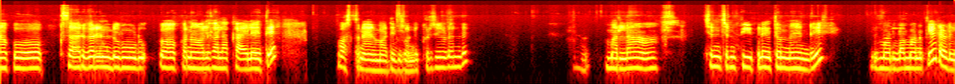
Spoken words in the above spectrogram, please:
నాకు ఒకసారిగా రెండు మూడు ఒక నాలుగు అలా కాయలు అయితే వస్తున్నాయి అనమాట ఇదిగోండి ఇక్కడ చూడండి. మళ్ళా చిన్న చిన్న పీపులు అయితే ఉన్నాయండి. ఇది మళ్ళా మనకి రెడీ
